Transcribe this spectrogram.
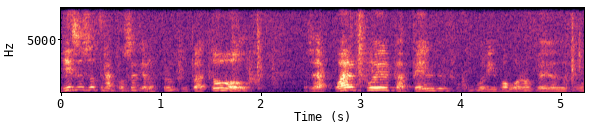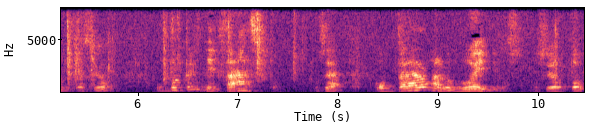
Y eso es otra cosa que nos preocupa a todos. O sea, ¿cuál fue el papel del fujimorismo con los medios de comunicación? Un papel nefasto. O sea, compraron a los dueños, ¿no es cierto?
